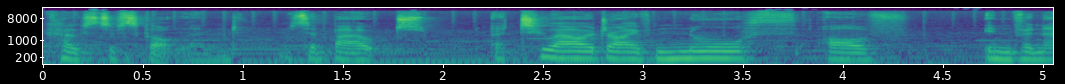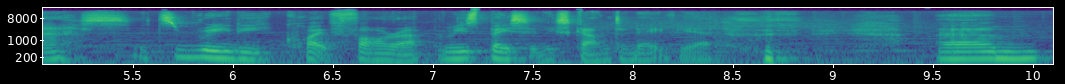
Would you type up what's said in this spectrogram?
coast of Scotland. It's about a two-hour drive north of Inverness. It's really quite far up. I mean, it's basically Scandinavia. Um,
